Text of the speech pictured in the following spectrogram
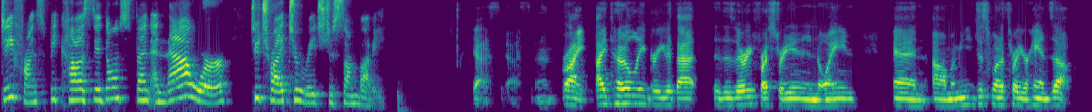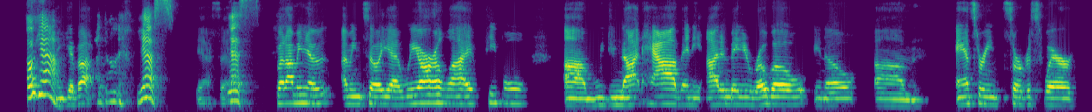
difference because they don't spend an hour to try to reach to somebody. Yes, yes. And right. I totally agree with that it is very frustrating and annoying. And um, I mean, you just want to throw your hands up. Oh yeah, and give up. Yes. Yeah. So. Yes. But I mean, I mean, so yeah, we are alive people. Um, we do not have any automated robo, you know, um, answering service where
